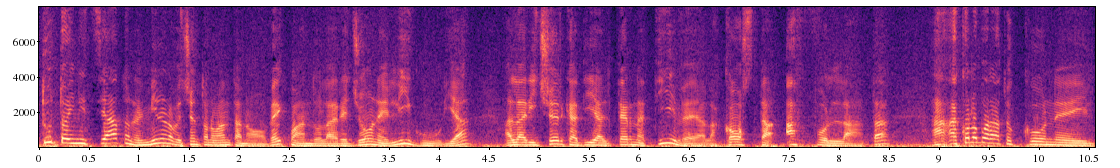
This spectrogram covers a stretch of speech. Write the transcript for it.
Tutto è iniziato nel 1999 quando la regione Liguria, alla ricerca di alternative alla costa affollata, ha, ha collaborato con il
